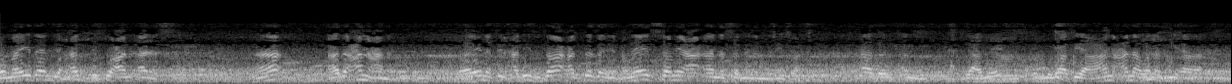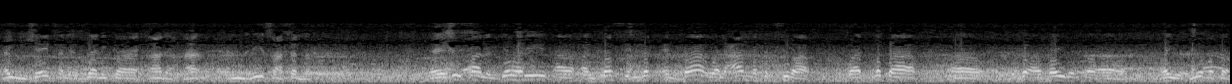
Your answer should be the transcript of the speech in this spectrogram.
حميدا يحدث عن أنس ها؟ هذا عن عن فهنا في الحديث ذا حدثني حميد سمع أنس من النبي صلى الله عليه وسلم هذا يعني ما فيها عنعنة ولا فيها أي شيء فلذلك هذا النبي صلى الله عليه وسلم. فيقول قال الجوهري البص بفتح الباء والعامة تكسرها وأثبتها غير غير لغة.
